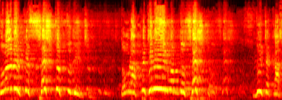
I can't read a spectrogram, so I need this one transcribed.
তোমাদেরকে শ্রেষ্ঠত্ব দিয়েছি। তোমরা পৃথিবীর মধ্যে শ্রেষ্ঠ। দুইটা কাজ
